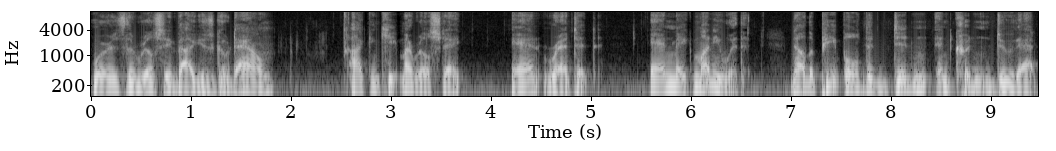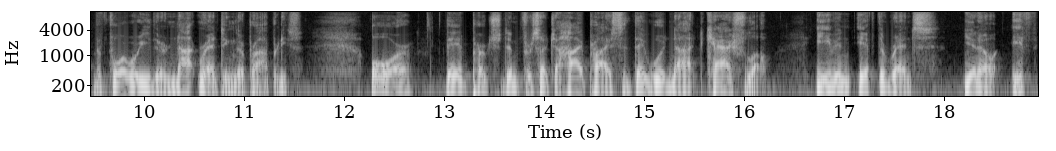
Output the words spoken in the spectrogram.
whereas the real estate values go down, I can keep my real estate and rent it and make money with it. Now, the people that didn't and couldn't do that before were either not renting their properties or they had purchased them for such a high price that they would not cash flow. even if the rents, you know, if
